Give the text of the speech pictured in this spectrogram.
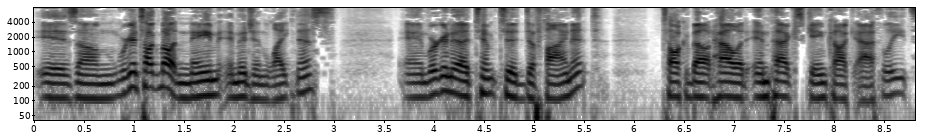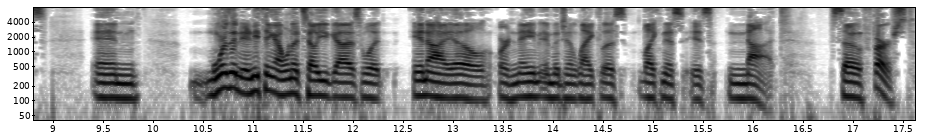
is um, we're going to talk about name, image, and likeness, and we're going to attempt to define it, talk about how it impacts Gamecock athletes and more than anything, I want to tell you guys what NIL or name, image, and likeness, likeness is not. So, first,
